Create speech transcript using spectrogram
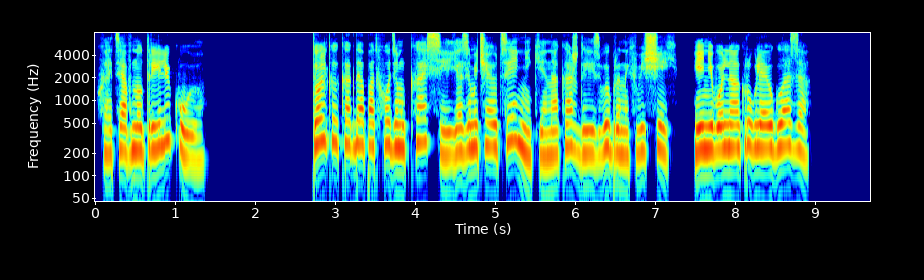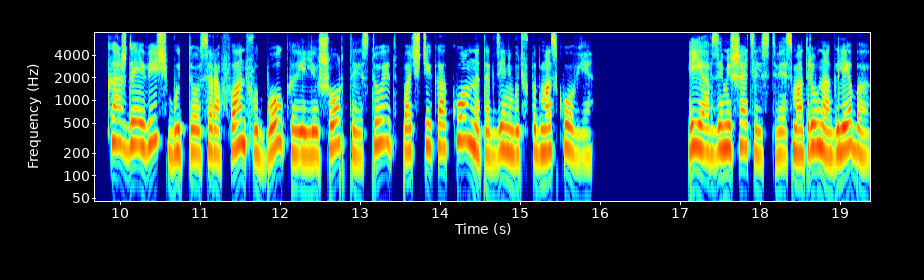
хотя внутри ликую. Только когда подходим к кассе, я замечаю ценники на каждой из выбранных вещей и невольно округляю глаза. Каждая вещь, будь то сарафан, футболка или шорты, стоит почти как комната где-нибудь в Подмосковье. Я в замешательстве смотрю на Глеба,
